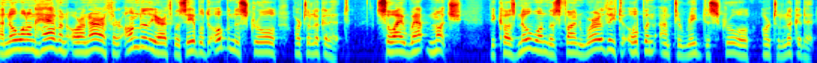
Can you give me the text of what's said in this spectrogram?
And no one on heaven or on earth or under the earth was able to open the scroll or to look at it. So I wept much because no one was found worthy to open and to read the scroll or to look at it.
